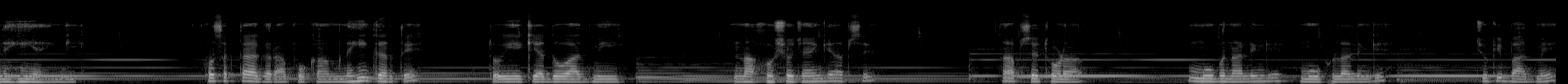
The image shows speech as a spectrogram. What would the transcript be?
नहीं आएँगी। हो सकता है अगर आप वो काम नहीं करते तो एक या दो आदमी नाखुश हो जाएँगे आपसे। आपसे थोड़ा मुँह बना लेंगे, मुँह फुला लेंगे, जो कि बाद में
